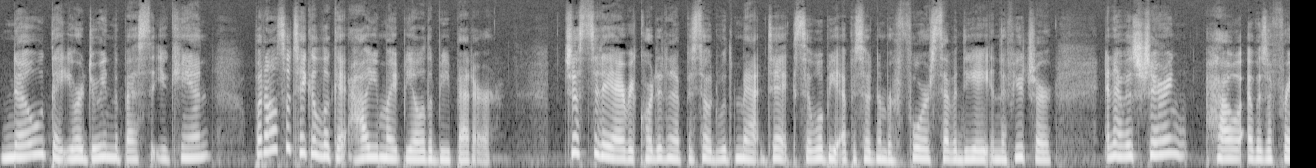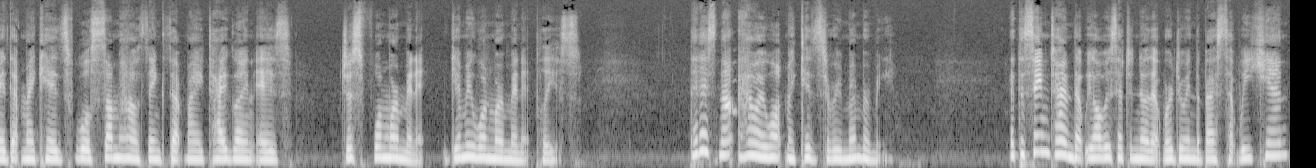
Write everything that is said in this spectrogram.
know that you're doing the best that you can, but also take a look at how you might be able to be better. Just today, I recorded an episode with Matt Dix. It will be episode number 478 in the future. And I was sharing how I was afraid that my kids will somehow think that my tagline is just one more minute. Give me one more minute, please. That is not how I want my kids to remember me. At the same time that we always have to know that we're doing the best that we can,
